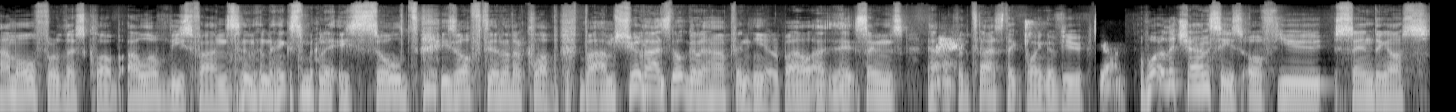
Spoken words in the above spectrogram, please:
I'm all for this club. I love these fans. And the next minute he's sold, he's off to another club. But I'm sure that's not going to happen here. But I'll, it sounds a fantastic point of view. Yeah. What are the chances of you sending us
